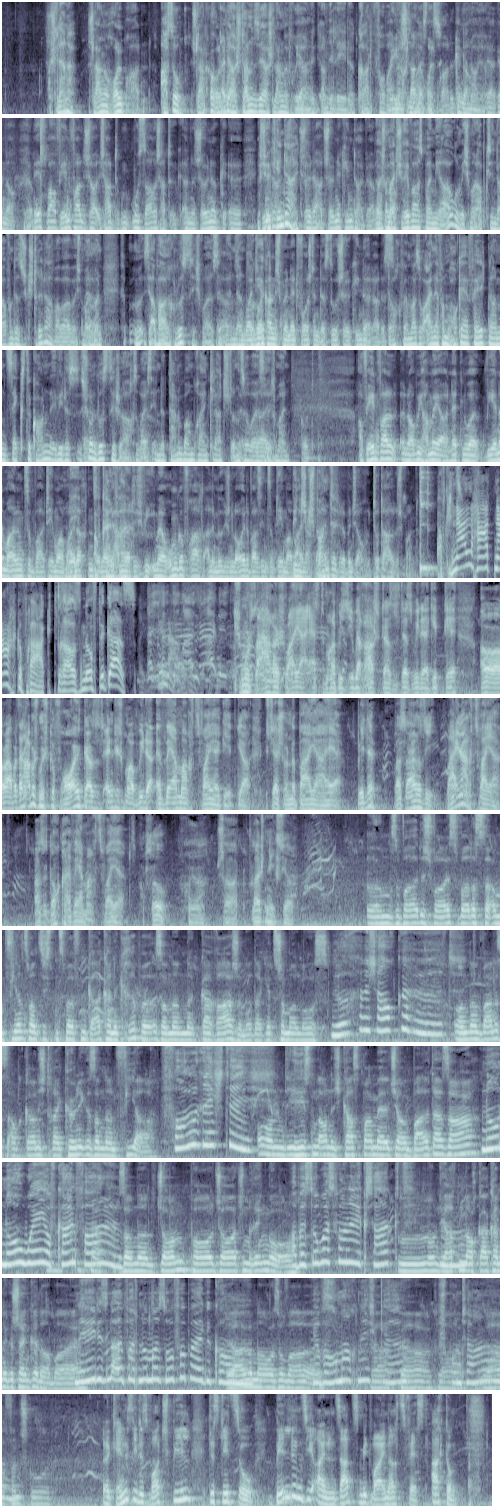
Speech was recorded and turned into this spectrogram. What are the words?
Schlange. Schlange-Rollbraten. Ach so. Schlange Ja, Rollbraten. da standen sie ja Schlange früher an, die- an der Läde, gerade vor Nee, Weihnachten. Schlange meistens. Rollbraten, genau. ja. ja. genau. Ja. Nee, es war auf jeden Fall, ich, ich hatte, muss sagen, ich hatte eine schöne, äh, Schöne Kindheit. Schöne, schöne Kindheit. Ja, Ja, ich meine, schön war es bei mir auch. Und ich meine, abgesehen davon, dass ich gestritten habe, aber ich meine, man, ja aber auch lustig, weißt du, wenn also bei dir kann ich mir nicht vorstellen, dass du eine schöne Kindheit hattest. Doch, wenn mal so einer vom Hocker fällt nach dem sechsten Korn, wie das ist schon lustig auch, so weil es in den Tannenbaum reinklatscht und so, weißt du, ich meine. Gut. Auf jeden Fall, Nobby, haben wir ja nicht nur wir eine Meinung zum Thema Weihnachten, auf sondern wir haben Fall. natürlich wie immer rumgefragt, alle möglichen Leute, was ihnen zum Thema Bin ich Weihnachten gespannt. einfällt. Da bin ich auch total gespannt. Auf. Knallhart nachgefragt. Draußen auf der Gas. Ich muss sagen, ich war ja erst mal ein bisschen überrascht, dass es das wieder gibt, gell? Aber, aber dann habe ich mich gefreut, dass es endlich mal wieder eine Wehrmachtsfeier gibt. Ja, ist ja schon ein paar Jahre her. Bitte? Was sagen Sie? Weihnachtsfeier? Also doch keine Wehrmachtsfeier. Ach so. Ja, schade. Vielleicht nächstes Jahr. Ähm, soweit ich weiß, war das da am 24.12. gar keine Krippe, sondern eine Garage, ne? Da geht's schon mal los. Ja, habe ich auch gehört. Und dann waren es auch gar nicht drei Könige, sondern vier. Voll richtig. Und die hießen auch nicht Kaspar, Melchior und Balthasar, No, no way, auf keinen Fall. sondern John, Paul, George und Ringo. Aber sowas von exakt. Mm, Und die hatten auch gar keine Geschenke dabei. Nee, die sind einfach nur mal so vorbeigekommen. Ja, genau, so war das. Ja, warum auch nicht, Ja, gell? ja. Spontan. Ja, fand ich gut. Äh, Kennen Sie das Wortspiel? Das geht so. Bilden Sie einen Satz mit Weihnachtsfest. Achtung.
